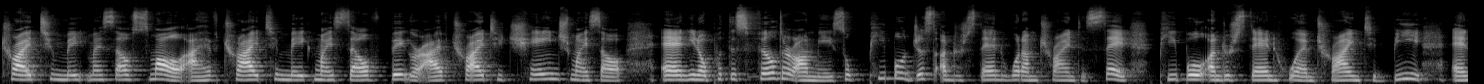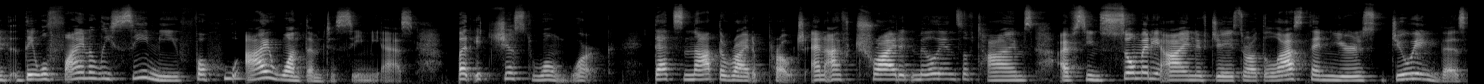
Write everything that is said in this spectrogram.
tried to make myself small. I have tried to make myself bigger. I've tried to change myself and, you know, put this filter on me so people just understand what I'm trying to say. People understand who I'm trying to be and they will finally see me for who I want them to see me as. But it just won't work. That's not the right approach. And I've tried it millions of times. I've seen so many INFJs throughout the last 10 years doing this.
